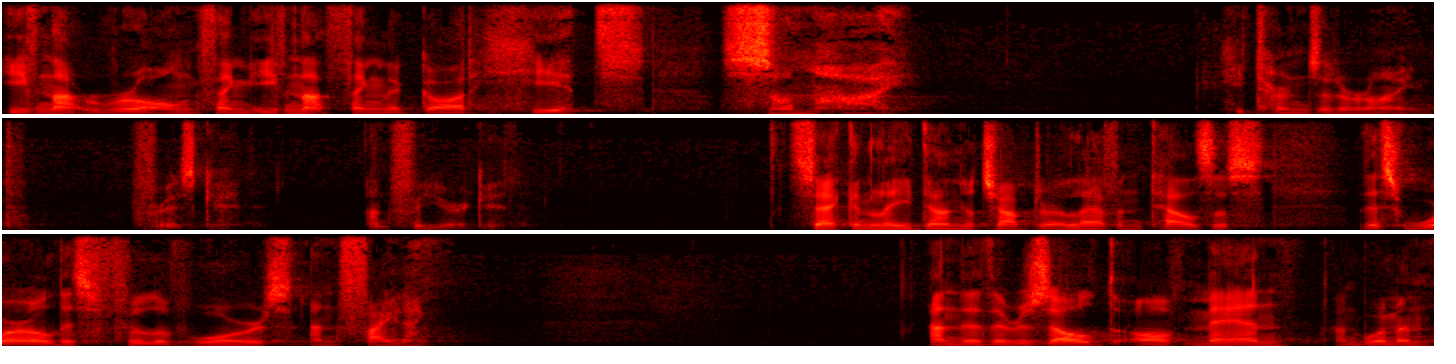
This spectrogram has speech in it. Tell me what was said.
even that wrong thing, even that thing that God hates, somehow He turns it around for His good and for your good. Secondly, Daniel chapter 11 tells us this world is full of wars and fighting. And they're the result of men and women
